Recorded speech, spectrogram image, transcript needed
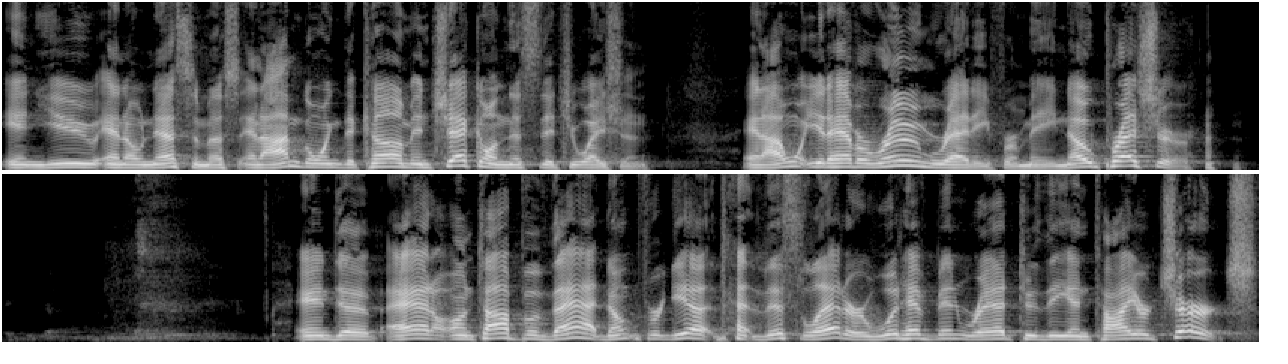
in you and Onesimus, and I'm going to come and check on this situation. And I want you to have a room ready for me, no pressure. and to add on top of that, don't forget that this letter would have been read to the entire church.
